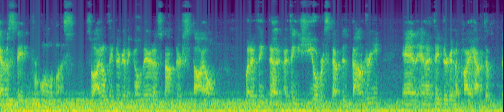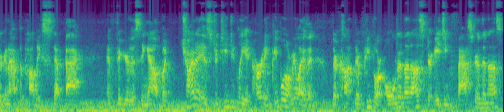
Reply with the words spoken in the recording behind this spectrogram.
devastating for all of us. So I don't think they're going to go there. That's not their style. But I think that I think Xi overstepped his boundary, and and I think they're going to probably have to they're going to have to probably step back and figure this thing out. But China is strategically hurting. People don't realize it. Their their people are older than us. They're aging faster than us.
